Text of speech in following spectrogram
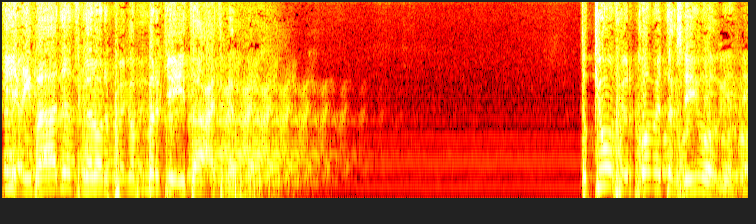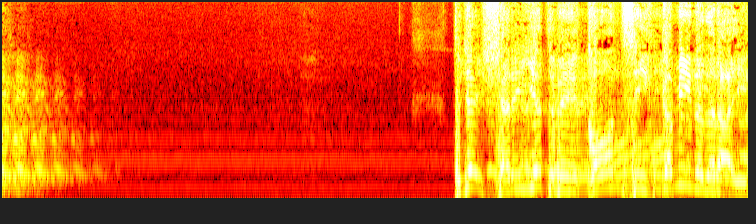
کی عبادت کر اور پیغمبر کی اطاعت کر. تو کیوں فرقوں میں تقسیم ہوگی تجھے شریعت میں کون سی کمی نظر آئی؟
